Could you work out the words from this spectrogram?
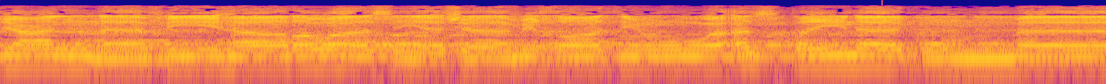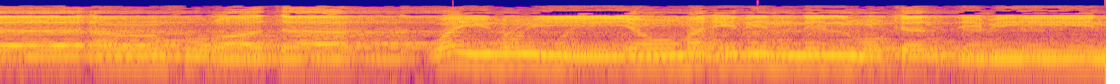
وجعلنا فيها رواسي شامخات وأسقيناكم ماء فراتا. ويل يومئذ للمكذبين.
